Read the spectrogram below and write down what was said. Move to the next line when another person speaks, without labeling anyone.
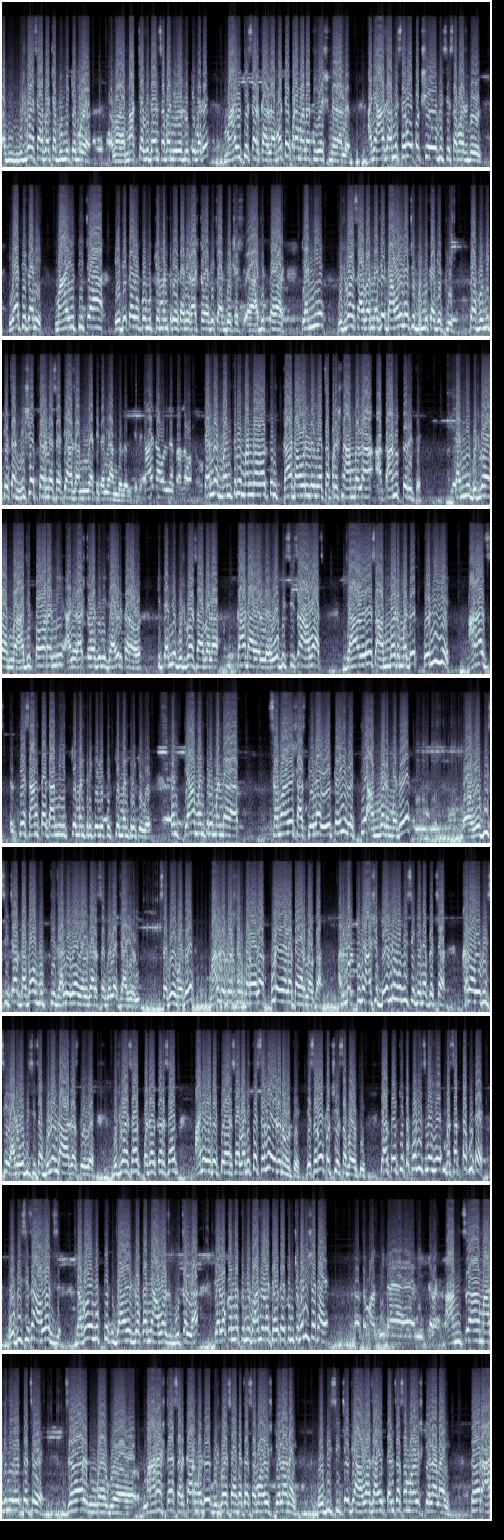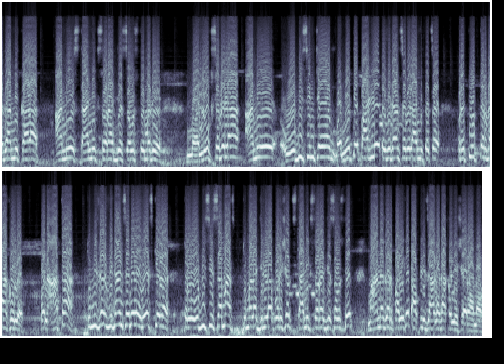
भुजबळ साहेबाच्या भूमिकेमुळं मागच्या विधानसभा निवडणुकीमध्ये महायुती सरकारला मोठ्या प्रमाणात यश मिळालं. आणि आज आम्ही सर्व पक्षीय ओबीसी समाज मिळून या ठिकाणी महायुतीच्या हे जे काही उपमुख्यमंत्री आहेत आणि राष्ट्रवादीचे अध्यक्ष अजित पवार यांनी भुजबळ साहेबांना जे डावलण्याची भूमिका घेतली त्या भूमिकेचा निषेध करण्यासाठी आज आम्ही या ठिकाणी आंदोलन केले.
काय डावलण्यात आला?
त्यांना मंत्रिमंडळातून का डावललं याचा प्रश्न आम्हाला आता अनुत्तरित आहे. त्यांनी भुजबळ अजित पवारांनी आणि राष्ट्रवादींनी जाहीर करावं की त्यांनी भुजबळ साहेबाला का डावललं? ओबीसीचा आवाज ज्यावेळेस अंबडमध्ये कोणीही आज ते सांगतायत आम्ही इतके मंत्री केले तितके मंत्री केले. पण त्या मंत्रिमंडळात समावेश असलेला एकही व्यक्ती आंबडमध्ये ओबीसीच्या दबाव मुक्ती झालेल्या एल्गार सभेला जाहीर सभेमध्ये मार्गदर्शन करायला पुढे यायला तयार नव्हता. आणि मग तुम्ही अशी बेगडी ओबीसी घेण्यापेक्षा खरा ओबीसी आणि ओबीसीचा बुलंद आवाज असलेले भुजबळ साहेब पडळकर साहेब आणि वडेट्टीवार साहेब आणि ते सगळे जण होते. जे सर्व पक्षीय सभा होती. त्यापैकी तर कोणीच नाहीये. मग सत्ता कुठे आहे? ओबीसीचा आवाज दबाव मुक्तीत ज्या लोकांनी आवाज उचलला त्या लोकांना तुम्ही बाजूला ठेवताय. तुमची मनीषा काय
आता मागणी काय आहे?
आमचा मागणी एकच आहे. जर महाराष्ट्र सरकारमध्ये भुजबळ साहेबांचा समावेश केला नाही ओबीसीचे जे आवाज आहेत त्यांचा समावेश केला नाही तर आगामी काळात आम्ही स्थानिक स्वराज्य संस्थेमध्ये लोकसभेला आम्ही ओबीसीचे नेते पाडले तर विधानसभेला आम्ही त्याचं प्रत्युत्तर दाखवलं. पण आता तुम्ही जर विधानसभेला हेच केलं तर ओबीसी समाज तुम्हाला जिल्हा परिषद स्थानिक स्वराज्य संस्थेत महानगरपालिकेत आपली जागा दाखवल्याशिवाय राहणार.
